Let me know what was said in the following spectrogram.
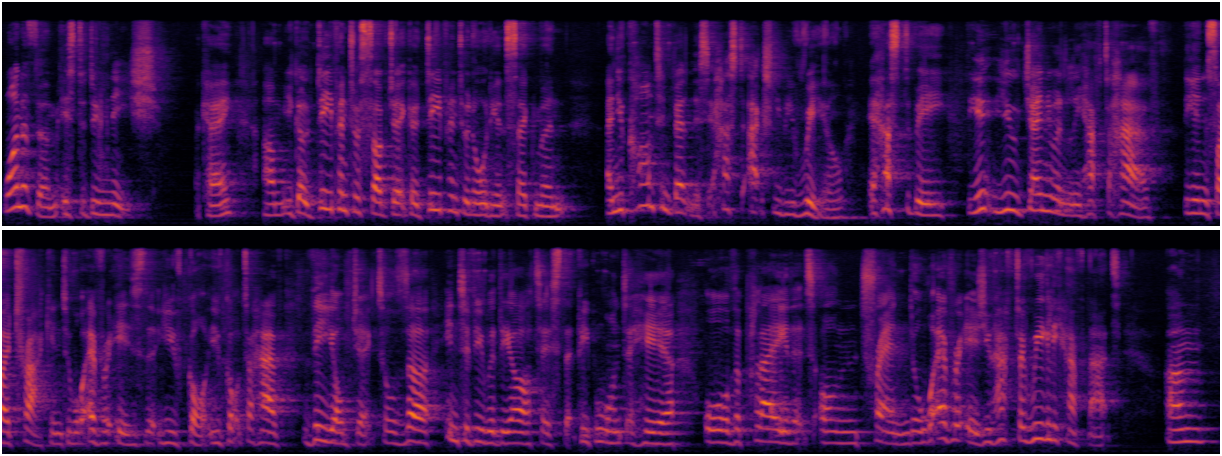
One of them is to do niche, okay? Um, you go deep into a subject, go deep into an audience segment, and you can't invent this. It has to actually be real. It has to be, you, you genuinely have to have the inside track into whatever it is that you've got. You've got to have the object or the interview with the artist that people want to hear or the play that's on trend or whatever it is. You have to really have that. Um,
